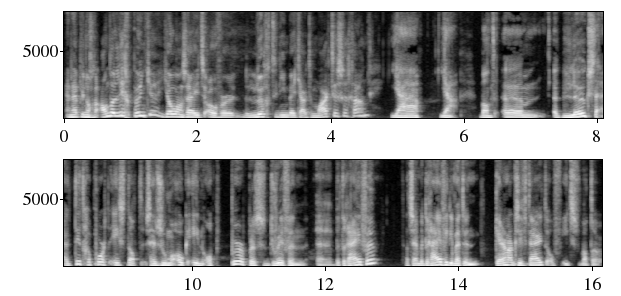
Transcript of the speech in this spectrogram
En heb je nog een ander lichtpuntje? Johan zei iets over de lucht die een beetje uit de markt is gegaan. Ja, ja. Want um, het leukste uit dit rapport is dat zij zoomen ook in op purpose-driven uh, bedrijven. Dat zijn bedrijven die met hun kernactiviteit of iets wat er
